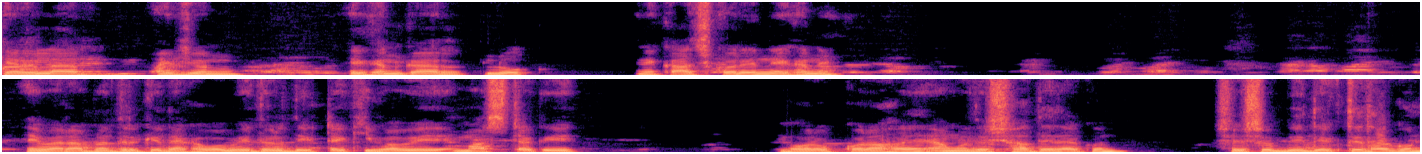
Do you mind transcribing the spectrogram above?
কেরালার একজন এখানকার লোক। কাজ করেন এখানে। এবার আপনাদেরকে দেখাবো ভেতর দিকটা কীভাবে মাছটাকে বরফ করা হয়। আমাদের সাথে থাকুন, শেষ অব্দি দেখতে থাকুন।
